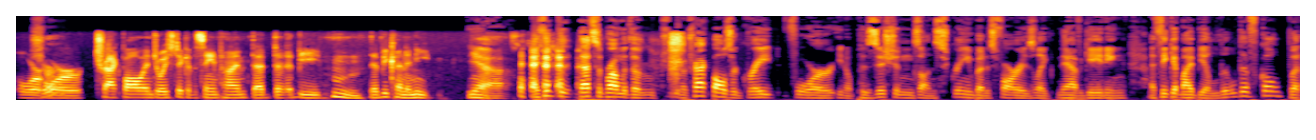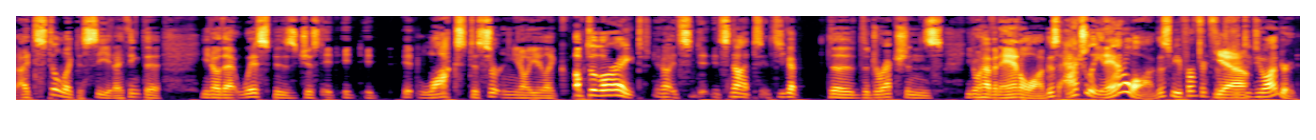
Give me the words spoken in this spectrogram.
or sure. or trackball and joystick at the same time. That that'd be hmm, that'd be kind of neat. Yeah, I think that that's the problem with the you know trackballs are great for you know positions on screen, but as far as like navigating, I think it might be a little difficult. But I'd still like to see it. I think the you know that wisp is just it it, it it locks to certain, you know, you're like up to the right. You know, it's it's not. It's you got the the directions. You don't have an analog. This actually an analog. This would be perfect for yeah. 5200.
